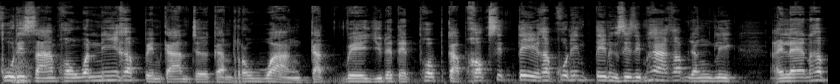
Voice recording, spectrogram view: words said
คู่ที่ 3 ของวันนี้ครับ เป็นการเจอกันระหว่างกัดเวยูไนเต็ดพบกับคอกซิตี้ครับ คู่นี้ตีหนึ่งสี่สิบห้าครับ ยังลีกไอร์แลนด์นะครับ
